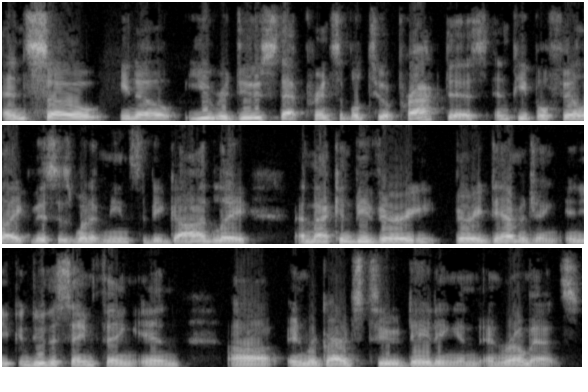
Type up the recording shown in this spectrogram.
and so, you know, you reduce that principle to a practice, and people feel like this is what it means to be godly, and that can be very, very damaging. And you can do the same thing in uh, in regards to dating and, and romance.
